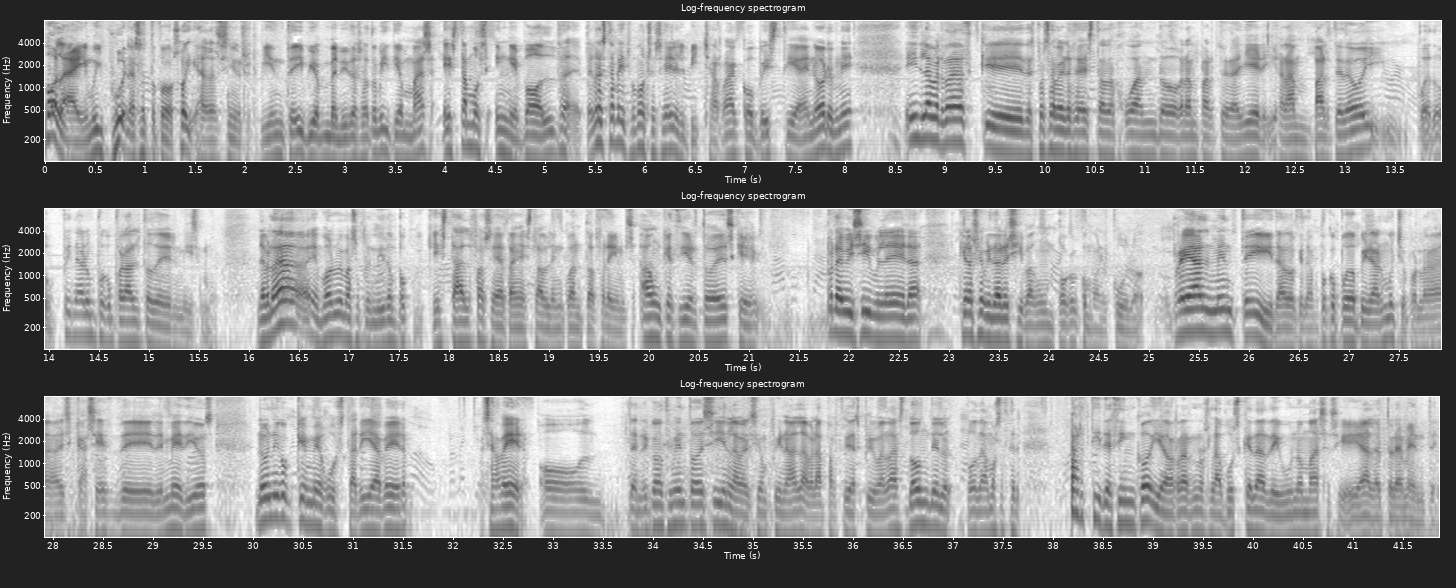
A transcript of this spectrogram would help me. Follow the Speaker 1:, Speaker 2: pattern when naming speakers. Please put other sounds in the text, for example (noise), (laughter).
Speaker 1: Hola y muy buenas a todos, soy el señor Serpiente y bienvenidos a otro vídeo más. Estamos en Evolve, pero esta vez vamos a ser el bicharraco bestia enorme. Y la verdad que después de haber estado jugando gran parte de ayer y gran parte de hoy Puedo opinar un poco por alto del mismo. La verdad, Evolve me ha sorprendido un poco que esta alfa sea tan estable en cuanto a frames Aunque cierto es que previsible era que los servidores iban un poco como el culo. Realmente, y dado que tampoco puedo opinar mucho por la escasez de, medios, lo único que me gustaría ver saber o tener conocimiento de si en la versión final habrá partidas privadas donde podamos hacer partida 5 y ahorrarnos la búsqueda de uno más así aleatoriamente.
